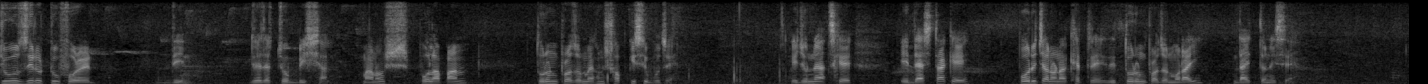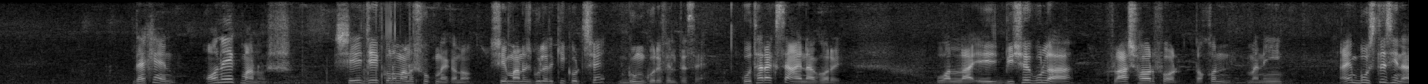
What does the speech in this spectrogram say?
টু জিরো টু ফোরের দিন দু হাজার চব্বিশ সাল। মানুষ পোলাপান তরুণ প্রজন্ম এখন সব কিছু বোঝে। এই জন্য আজকে এই দেশটাকে পরিচালনার ক্ষেত্রে তরুণ প্রজন্মরাই দায়িত্ব নিছে। দেখেন, অনেক মানুষ, সে যে কোনো মানুষ হোক না কেন সেই মানুষগুলোর কি করছে? গুম করে ফেলতেছে। কোথায় রাখছে? আয়না ঘরে। ওয়াল্লা এই বিষয়গুলা ফ্লাশ হওয়ার পর তখন মানে আমি বুঝতেছি না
